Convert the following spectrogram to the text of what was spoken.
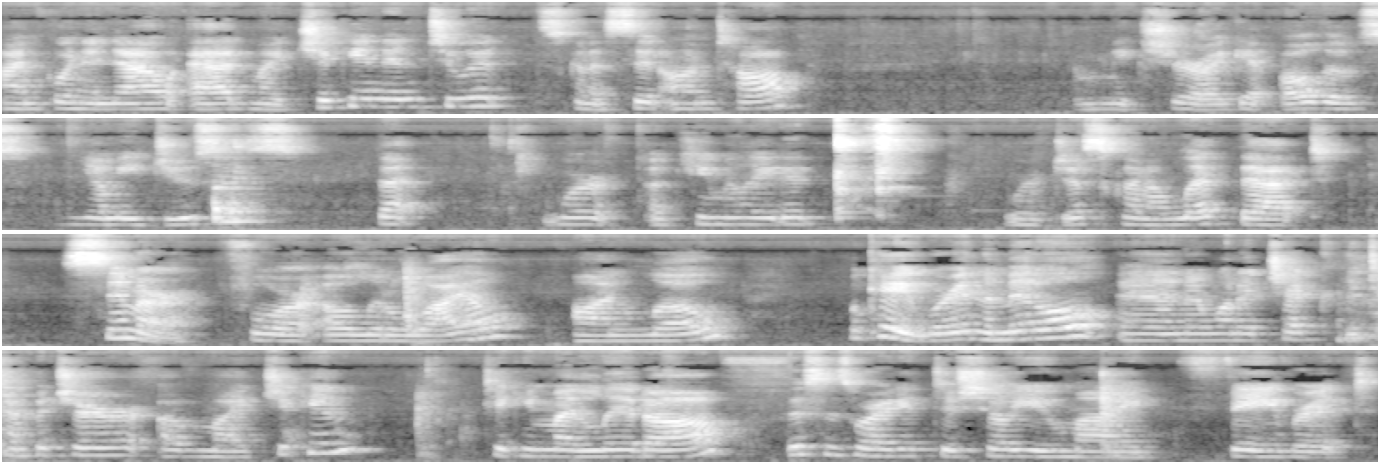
I'm going to now add my chicken into it. It's going to sit on top. And make sure I get all those yummy juices that were accumulated. We're just going to let that simmer for a little while on low. Okay, we're in the middle and I want to check the temperature of my chicken. Taking my lid off. This is where I get to show you my favorite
